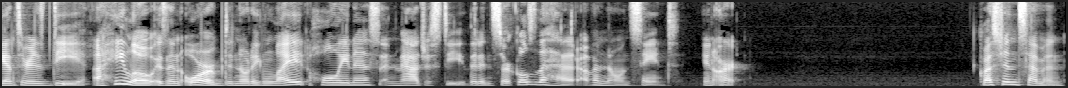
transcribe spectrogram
The answer is D. A halo is an orb denoting light, holiness, and majesty that encircles the head of a known saint in art. Question 7.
